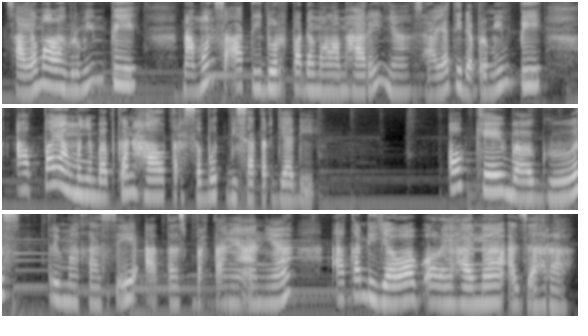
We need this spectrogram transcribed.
saya malah bermimpi. Namun saat tidur pada malam harinya, saya tidak bermimpi. Apa yang menyebabkan hal tersebut bisa terjadi? Oke, bagus. Terima kasih atas pertanyaannya. Akan dijawab oleh Hana Azahra.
